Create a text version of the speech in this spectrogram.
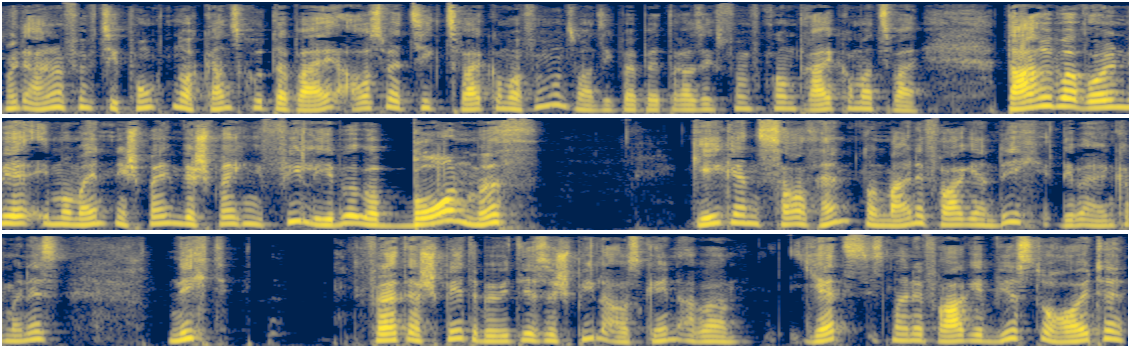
mit 51 Punkten noch ganz gut dabei. Auswärtssieg 2,25 bei Bet365 kommt 3,2. Darüber wollen wir im Moment nicht sprechen. Wir sprechen viel lieber über Bournemouth gegen Southampton. Und meine Frage an dich, lieber Einkommen, ist nicht, vielleicht erst später, wie wird dieses Spiel ausgehen, aber jetzt ist meine Frage, wirst du heute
